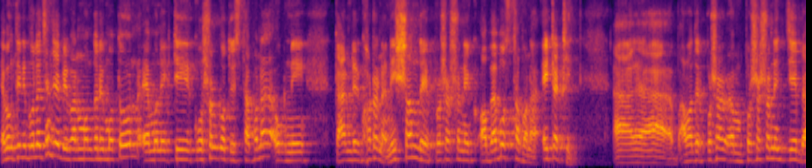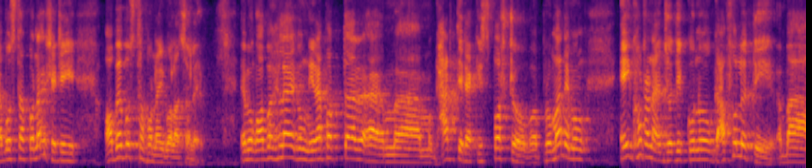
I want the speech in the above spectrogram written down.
এবং তিনি বলেছেন যে, বিমানবন্দরের মতন এমন একটি কৌশলগত স্থাপনা, অগ্নিকাণ্ডের ঘটনা, নিঃসন্দেহে প্রশাসনিক অব্যবস্থাপনা, এটা ঠিক। আমাদের প্রশা- প্রশাসনিক যে ব্যবস্থাপনা সেটি অব্যবস্থাপনাই বলা চলে। এবং অবহেলা এবং নিরাপত্তার ঘাটতির এক স্পষ্ট প্রমাণ এবং এই ঘটনায় যদি কোনো গাফলতি বা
